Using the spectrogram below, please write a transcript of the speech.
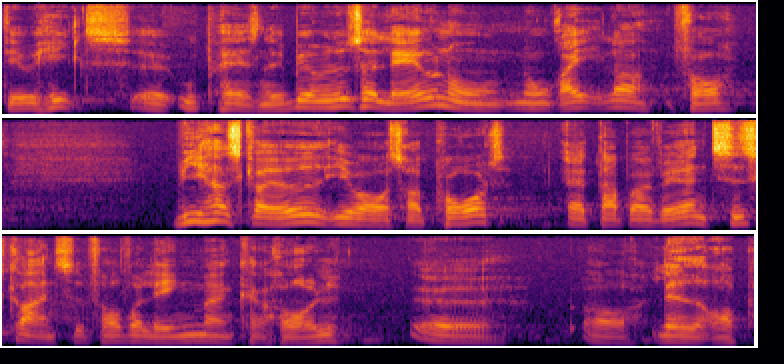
det er jo helt øh, upassende. Det bliver man nødt til at lave nogle, nogle regler for. Vi har skrevet i vores rapport, at der bør være en tidsgrænse for, hvor længe man kan holde øh, og lade op.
